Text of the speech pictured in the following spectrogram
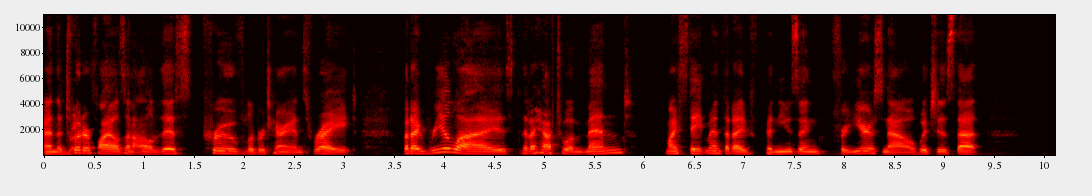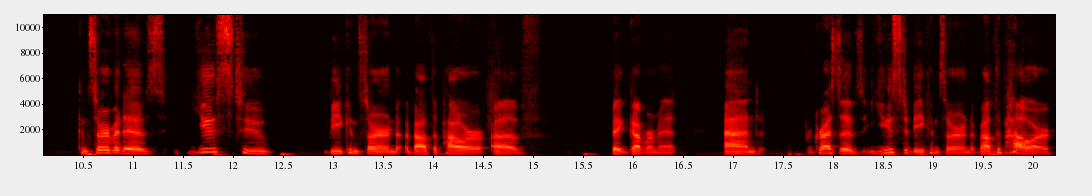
And the right. Twitter files and all of this prove libertarians right. But I realized that I have to amend my statement that I've been using for years now, which is that conservatives used to be concerned about the power of big government, and progressives used to be concerned about the power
